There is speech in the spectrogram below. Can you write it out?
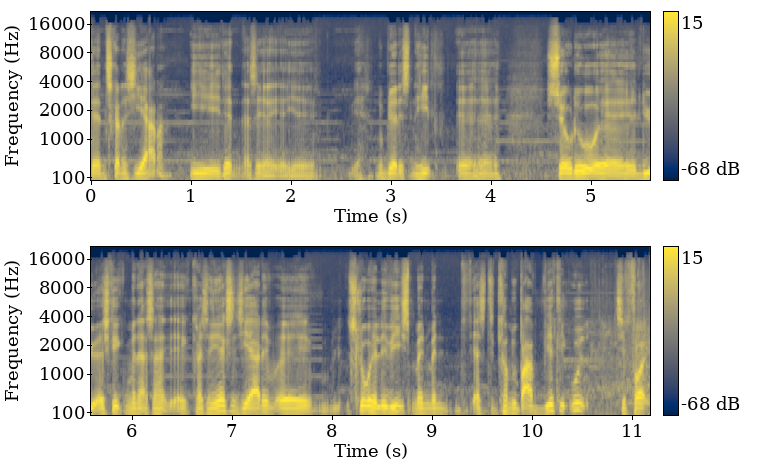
danskernes hjerter i den, altså, øh, ja, nu bliver det sådan helt øh, pseudo-lyrisk, øh, ikke? men altså Christian Eriksens hjerte øh, slog heldigvis, men, men altså, det kom jo bare virkelig ud til folk.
